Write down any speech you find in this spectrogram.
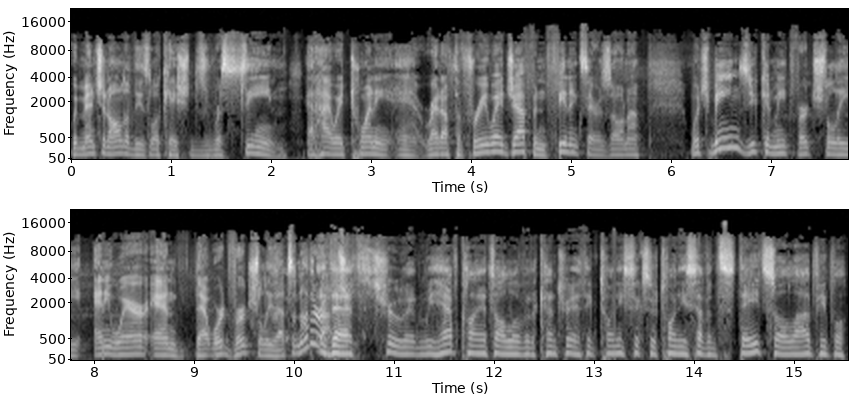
We mentioned all of these locations. Racine at Highway 20, eh, right off the freeway, Jeff, in Phoenix, Arizona which means you can meet virtually anywhere. And that word virtually, that's another option. That's true. And we have clients all over the country, I think 26 or 27 states. So a lot of people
